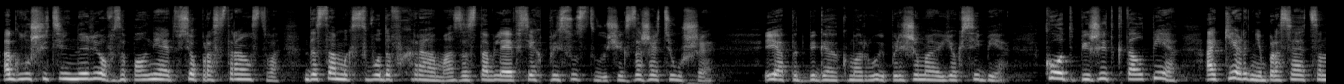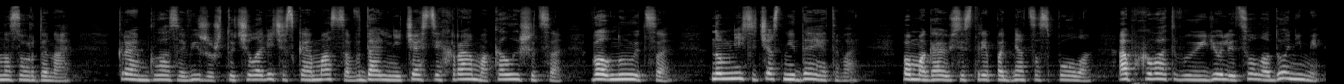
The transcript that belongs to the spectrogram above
оглушительный рев заполняет все пространство до самых сводов храма, заставляя всех присутствующих зажать уши. Я подбегаю к Мару и прижимаю ее к себе. Кот бежит к толпе, а Керни бросается на Зордана – Краем глаза вижу, что человеческая масса в дальней части храма колышется, волнуется, но мне сейчас не до этого. Помогаю сестре подняться с пола, обхватываю ее лицо ладонями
